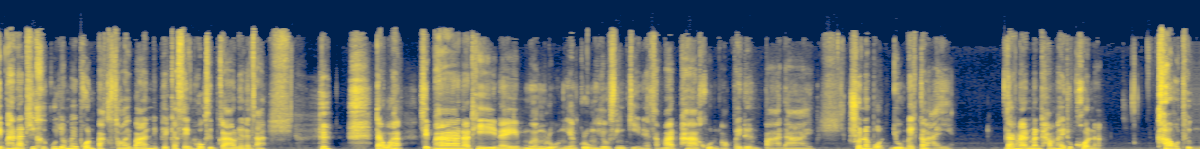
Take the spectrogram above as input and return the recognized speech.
สิบห้านาทีคือกูยังไม่พ้นปากซอยบ้านนเพชรเกษมหกสิบเก้าเลยนะจ๊ะ แต่ว่าสิบห้านาทีในเมืองหลวงอย่างกรุงเฮลซิงกิเนี่ยสามารถพาคุณออกไปเดินป่าได้ ชนบทอยู่ไม่ไกล ดังนั้นมันทำให้ทุกคนอะเข้าถึง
